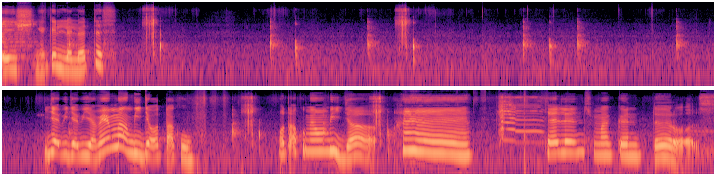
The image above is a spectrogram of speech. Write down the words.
Ish, ingatkan lalu atas. Bijak, bijak, bijak. Memang bijak otakku. Otak aku memang bijak. Challenge makan terus.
